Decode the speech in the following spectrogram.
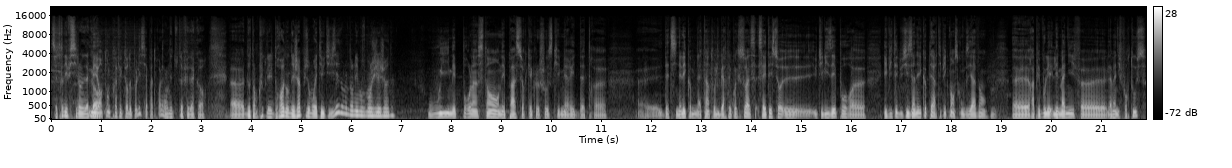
C'est très difficile, on est d'accord. Mais en tant que préfecture de police, il n'y a pas de problème. On est tout à fait d'accord. Euh, d'autant plus que les drones ont déjà plus ou moins été utilisés dans, les mouvements Gilets jaunes. Oui, mais pour l'instant, on n'est pas sur quelque chose qui mérite d'être. d'être signalé comme une atteinte aux libertés ou quoi que ce soit. Ça, a été utilisé pour éviter d'utiliser un hélicoptère, typiquement ce qu'on faisait avant. Hmm. Euh, rappelez-vous les, manifs, euh, la manif pour tous,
